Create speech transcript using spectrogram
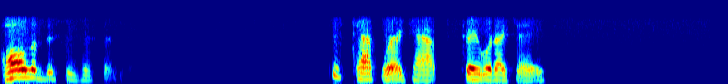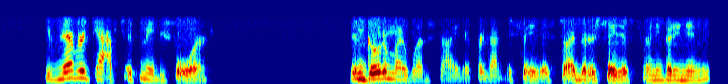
All of this resistance. Just tap where I tap, say what I say. You've never tapped with me before, then go to my website. I forgot to say this, so I better say this for anybody new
